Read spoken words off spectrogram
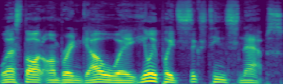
Last thought on Braden Galloway. He only played 16 snaps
